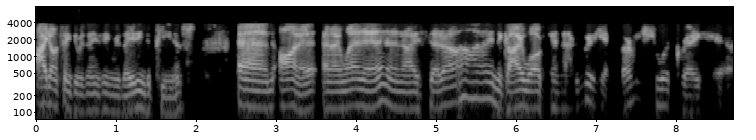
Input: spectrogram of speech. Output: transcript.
I don't think there was anything relating to penis. And on it, and I went in and I said, oh, hi. And the guy walked in. I remember he had very short gray hair,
